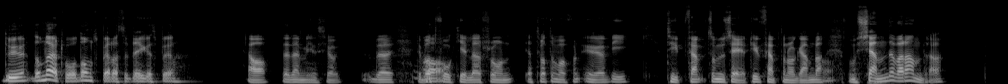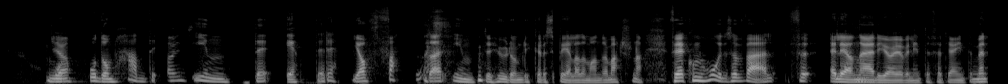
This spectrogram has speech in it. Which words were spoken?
du, de där två, de spelar sitt eget spel. Ja, det där minns jag. Det, det var Ja. två killar från, jag tror att de var från Övik, typ fem, som du säger, typ 15 år gamla. De kände varandra Ja. och, och de hade Ja, inte ett rätt. Jag fattar inte hur de lyckades spela de andra matcherna. För jag kommer ihåg det så väl, för, eller ja, nej, det gör jag väl inte för att jag inte, men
